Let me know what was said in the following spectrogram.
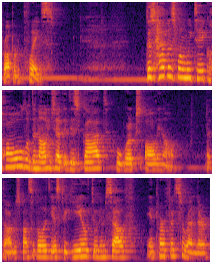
proper place. This happens when we take hold of the knowledge that it is God who works all in all, that our responsibility is to yield to Himself in perfect surrender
